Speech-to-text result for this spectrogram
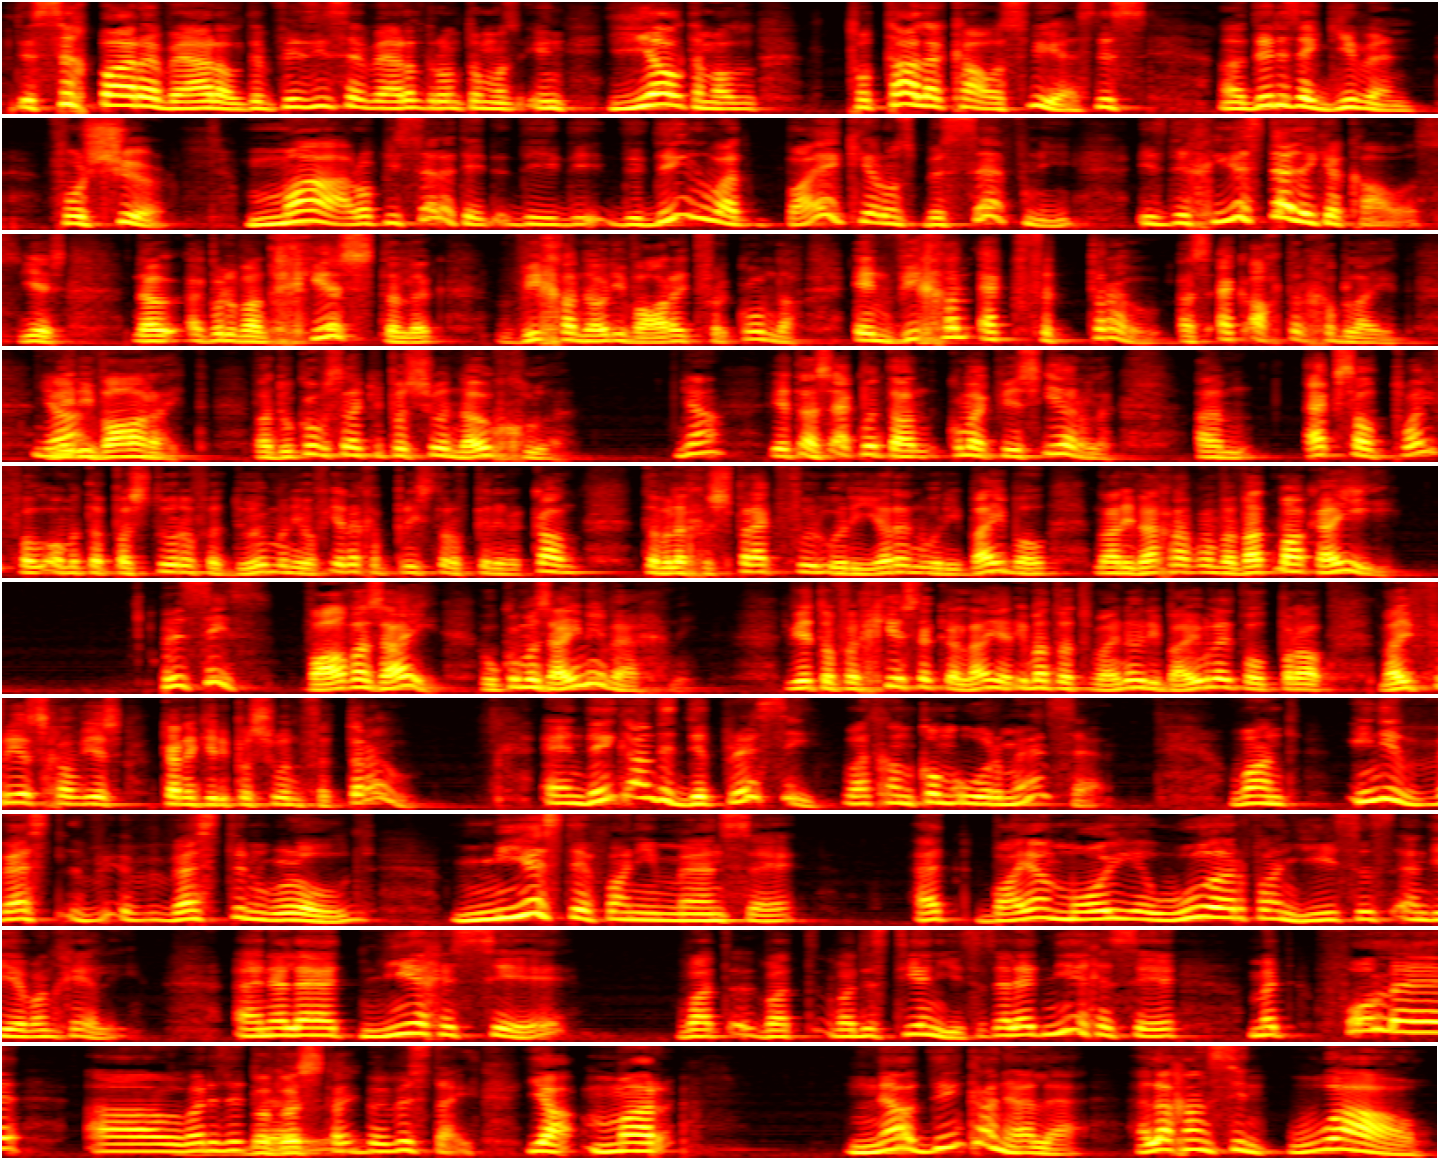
Die sigbare wêreld, die fisiese wêreld rondom ons en heeltemal totale chaos wees. Dis uh, dit is a given for sure. Maar op dieselfde tyd die die die ding wat baie keer ons besef nie is die geestelike chaos. Yes. Nou ek bedoel want geestelik wie gaan nou die waarheid verkondig en wie gaan ek vertrou as ek agtergebly het ja. met die waarheid? Want hoekom sal ek die persoon nou glo? Ja. Weet as ek moet dan kom ek wees eerlik. Um Ek sal twyfel om met 'n pastoor of 'n dominee of enige priester of predikant te wil 'n gesprek voer oor die Here en oor die Bybel na die wegraping van wat maak hy? Presies. Waar was hy? Hoekom is hy nie weg nie? Jy weet of 'n geestelike leier, iemand wat vir my nou die Bybel uit wil praat, my vrees gaan wees, kan ek hierdie persoon vertrou? En dink aan die depressie wat gaan kom oor mense. Want in die west western world meeste van die mense het baie mooi hoor van Jesus en die evangelie. En hulle het nie gesê wat wat wat is teen Jesus. Hulle het nie gesê met volle uh wat is dit? Bewustheid. Uh, bewustheid. Ja, maar nou dink aan hulle. Hulle gaan sien, wow.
